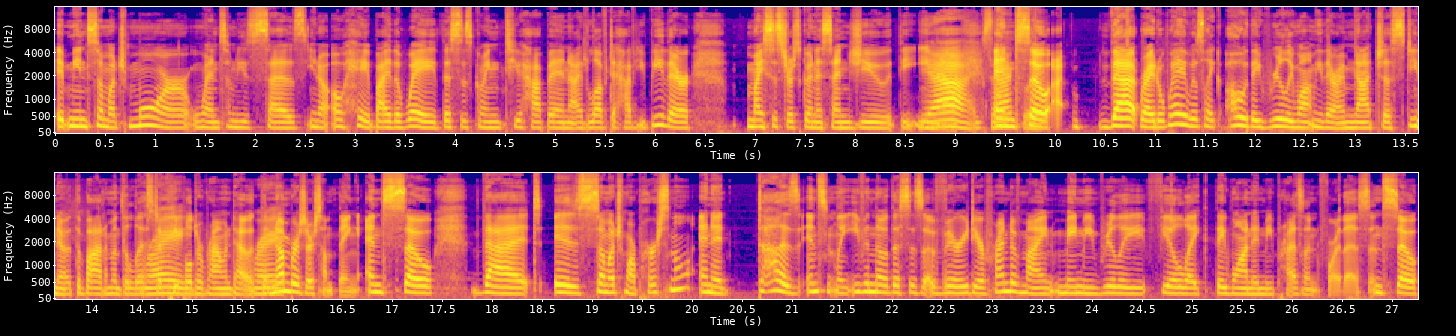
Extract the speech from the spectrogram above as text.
it means so much more when somebody says, you know, oh, hey, by the way, this is going to happen. I'd love to have you be there. My sister's going to send you the email. Yeah, And so. I, that right away was like, oh, they really want me there. I'm not just, you know, at the bottom of the list Right. of people to round out the numbers or something. And so that is so much more personal and it does instantly, even though this is a very dear friend of mine, made me really feel like they wanted me present for this. And so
